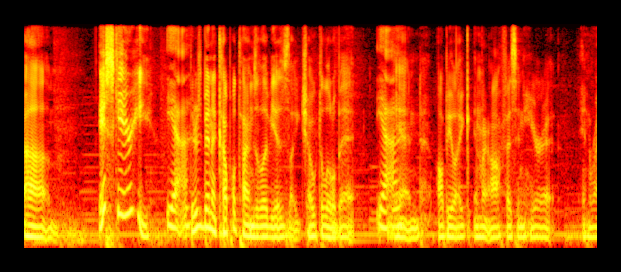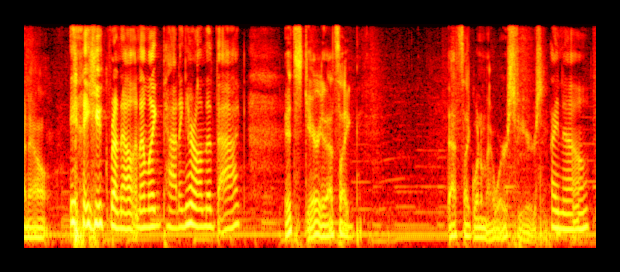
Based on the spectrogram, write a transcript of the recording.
um, it's scary. Yeah. There's been a couple times Olivia's like choked a little bit, Yeah. and I'll be like in my office and hear it and run out. Yeah, you run out and I'm like patting her on the back. It's scary. That's like that's like one of my worst fears. I know.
